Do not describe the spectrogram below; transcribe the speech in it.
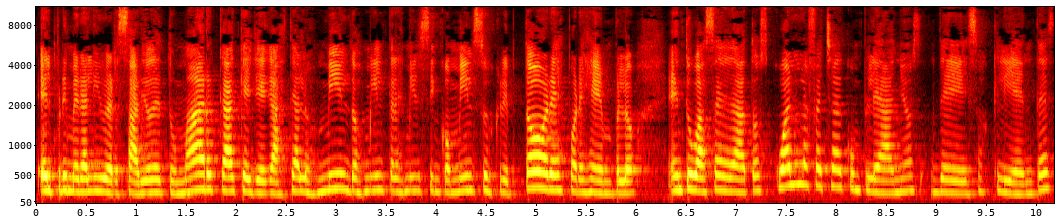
el primer aniversario de tu marca, que llegaste a los mil, dos mil, tres mil, cinco mil suscriptores, por ejemplo, en tu base de datos, cuál es la fecha de cumpleaños de esos clientes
